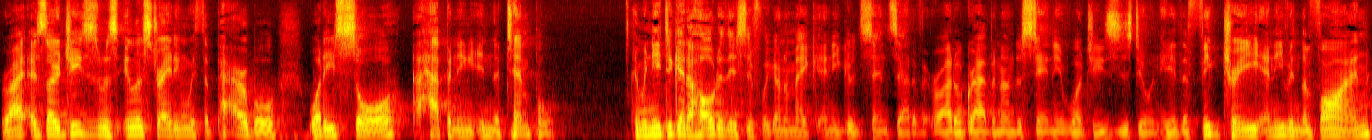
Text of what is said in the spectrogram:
right? As though Jesus was illustrating with the parable what he saw happening in the temple. And we need to get a hold of this if we're going to make any good sense out of it, right? Or grab an understanding of what Jesus is doing here. The fig tree and even the vine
